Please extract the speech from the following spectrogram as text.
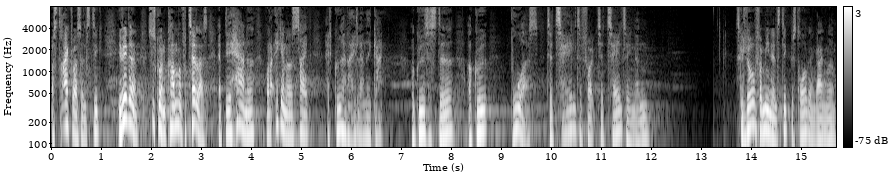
og strække vores elastik. I virkeligheden, så skulle han komme og fortælle os, at det er hernede, hvor der ikke er noget sejt, at Gud han har et eller andet i gang. Og Gud er til stede, og Gud bruger os til at tale til folk, til at tale til hinanden. Jeg skal love for, min elastik blev strukket en gang imellem.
